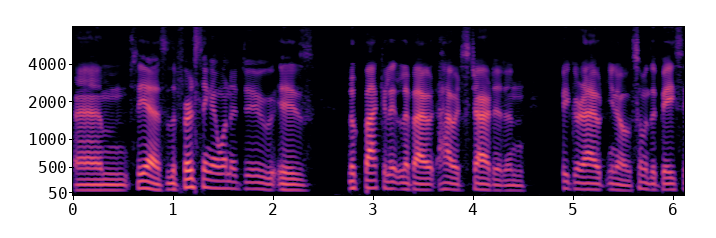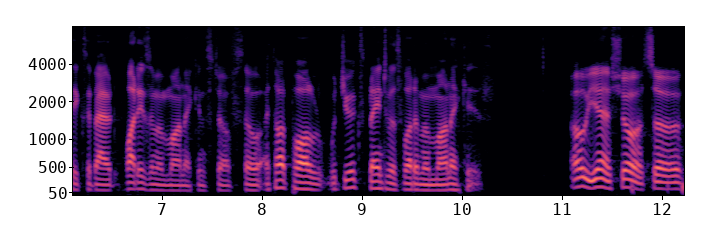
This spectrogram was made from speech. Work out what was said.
Um, so yeah, so the first thing I want to do is look back a little about how it started and figure out, you know, some of the basics about what is a mnemonic and stuff. So I thought, Paul, would you explain to us what a mnemonic is? Oh, yeah, sure. So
